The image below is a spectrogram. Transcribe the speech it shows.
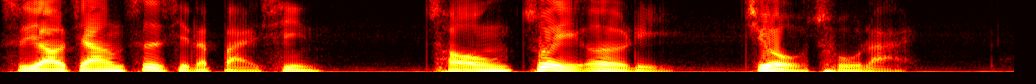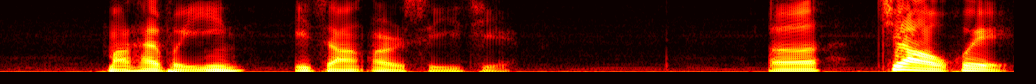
是要将自己的百姓从罪恶里。救出来，马太福音一章二十一节。而教会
